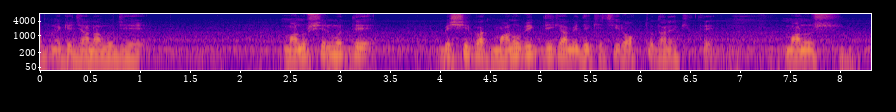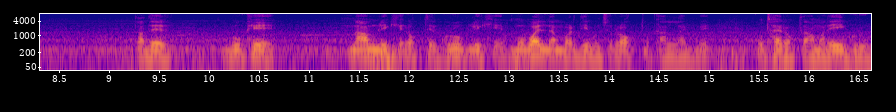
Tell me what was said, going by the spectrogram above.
আপনাকে জানাব যে, মানুষের মধ্যে বেশিরভাগ মানবিক দিক আমি দেখেছি রক্তদানের ক্ষেত্রে। মানুষ তাদের বুকে নাম লিখে, রক্তের গ্রুপ লিখে মোবাইল নাম্বার দিয়ে বলছে, রক্ত কার লাগবে? কোথায় রক্ত? আমার এই গ্রুপ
